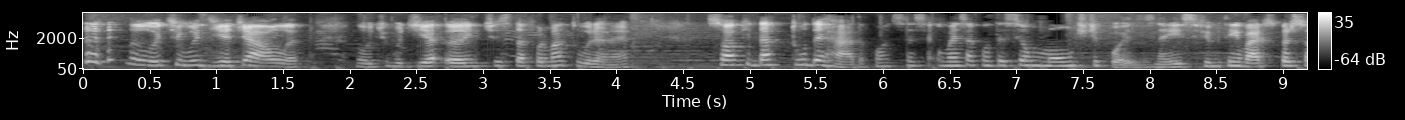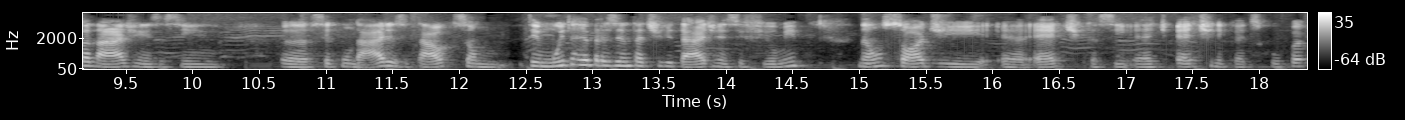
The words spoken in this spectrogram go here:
no último dia de aula, no último dia antes da formatura, né? Só que dá tudo errado, começa a acontecer um monte de coisas, né? Esse filme tem vários personagens, assim, ah, secundários e tal, que são. Tem muita representatividade nesse filme, não só de eh, ética, assim, et- étnica, desculpa,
